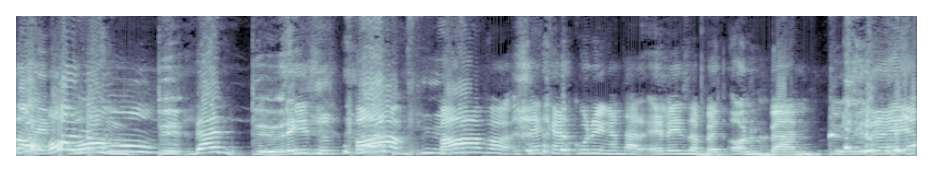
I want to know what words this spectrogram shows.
Tai vampy, vampyyri. Siis Paavo, Paavo sekä kuningatar Elisabeth on vampyyrejä.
